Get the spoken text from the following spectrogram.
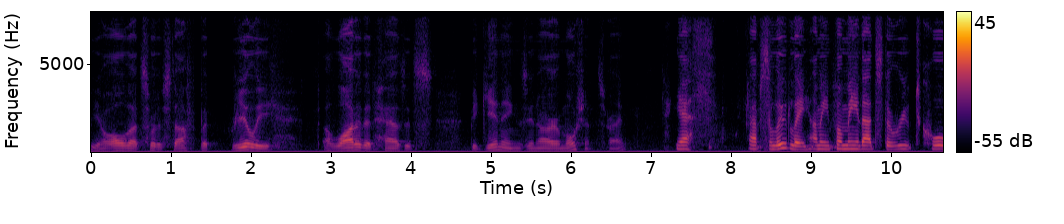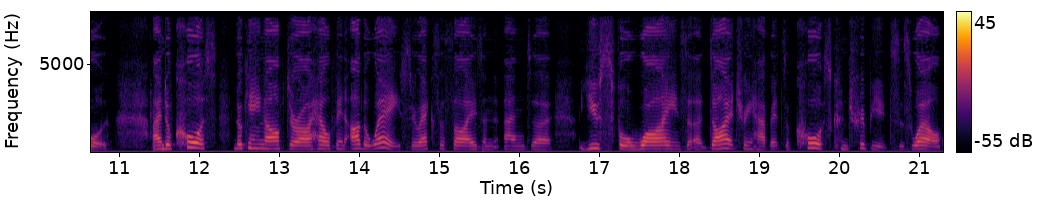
you know, all that sort of stuff. But really, a lot of it has its beginnings in our emotions, right? Yes, absolutely. I mean, for me, that's the root cause. And of course, looking after our health in other ways through exercise and, and uh, useful, wise uh, dietary habits, of course, contributes as well.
